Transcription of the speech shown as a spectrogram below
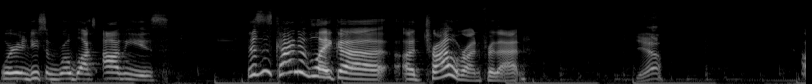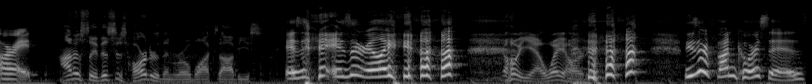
we're gonna do some Roblox obbies. This is kind of like a a trial run for that. Yeah. All right. Honestly, this is harder than Roblox obbies. Is it, is it really? Oh yeah, way harder. These are fun courses.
